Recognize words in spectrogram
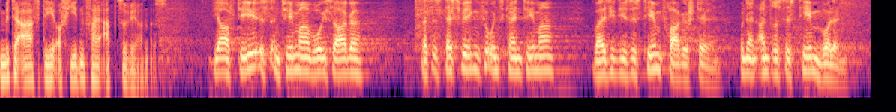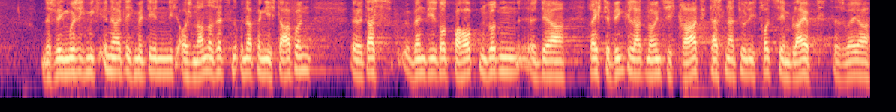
mit der AfD auf jeden Fall abzuwehren ist. Die AfD ist ein Thema, wo ich sage, das ist deswegen für uns kein Thema, weil sie die Systemfrage stellen und ein anderes System wollen. Und deswegen muss ich mich inhaltlich mit denen nicht auseinandersetzen, unabhängig davon, äh, dass, wenn die dort behaupten würden, äh, der rechte Winkel hat 90 Grad, das natürlich trotzdem bleibt. Das wäre ja,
